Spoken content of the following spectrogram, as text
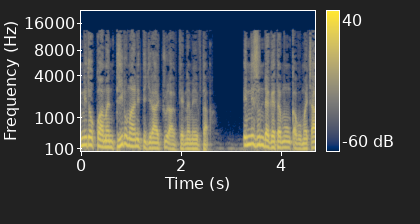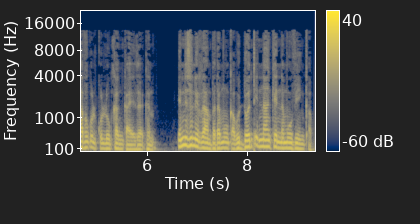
inni tokko amantiidhumaan itti jiraachuudhaaf kennameef ta'a. Inni sun dagatamuu qabu macaafa qulqulluun kan kaa'e kana. Inni sun irraanfatamuu qabu iddoon xinnaan kennamuufii hin qabu.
